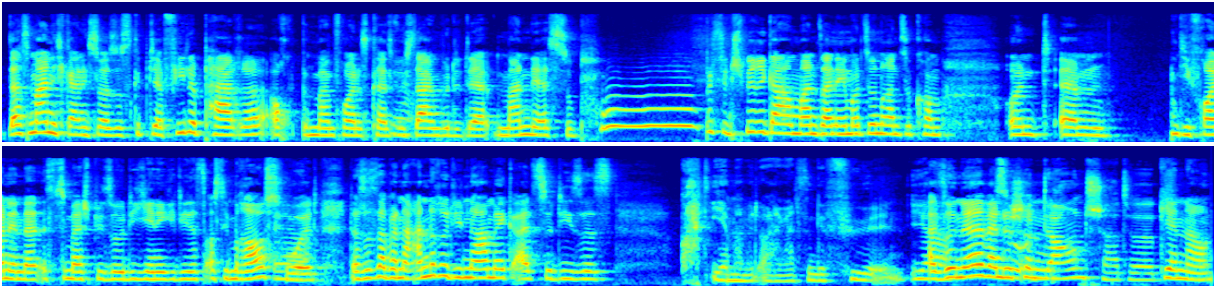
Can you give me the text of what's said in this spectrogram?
Das meine ich gar nicht so. Also es gibt ja viele Paare, auch in meinem Freundeskreis, wo ich sagen würde, der Mann, der ist so puh, bisschen schwieriger, um an seine Emotionen ranzukommen. Und ähm, die Freundin dann ist zum Beispiel so diejenige, die das aus ihm rausholt. Das ist aber eine andere Dynamik als so dieses, Gott, ihr mal mit euren ganzen Gefühlen. Ja, also, ne, wenn so du schon. Downshuttet. Genau.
